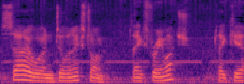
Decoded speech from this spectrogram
So until the next time, thanks very much. Take care.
